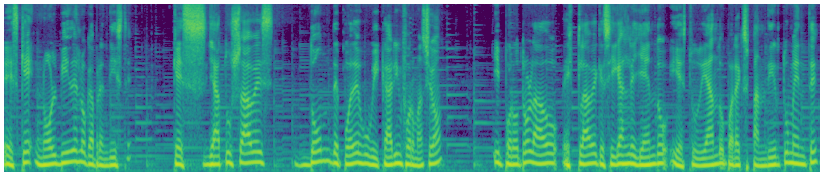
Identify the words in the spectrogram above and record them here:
es que no olvides lo que aprendiste, que ya tú sabes dónde puedes ubicar información y por otro lado es clave que sigas leyendo y estudiando para expandir tu mente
